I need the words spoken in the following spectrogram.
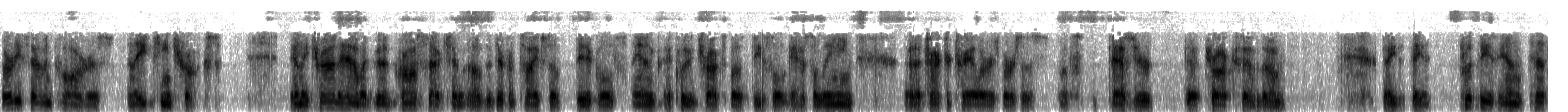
37 cars and 18 trucks. And they tried to have a good cross section of the different types of vehicles, and including trucks, both diesel, gasoline, uh, tractor trailers versus uh, passenger uh, trucks, and um, they they put these in test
